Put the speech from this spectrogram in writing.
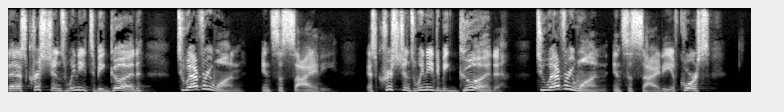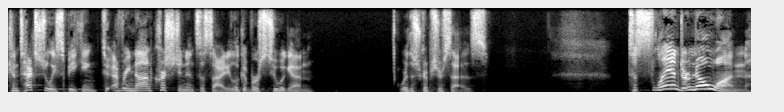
that as Christians, we need to be good to everyone in society. As Christians, we need to be good to everyone in society. Of course, contextually speaking, to every non Christian in society. Look at verse 2 again, where the scripture says, To slander no one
